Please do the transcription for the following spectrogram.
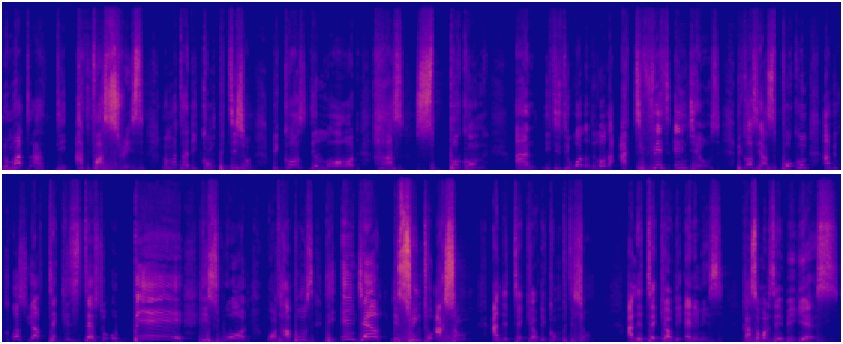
no matter the adversaries, no matter the competition, because the Lord has spoken and it is the word of the Lord that activates angels because He has spoken and because you have taken steps to obey His word. What happens? The angel they swing to action and they take care of the competition and they take care of the enemies. Can somebody say big yes?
